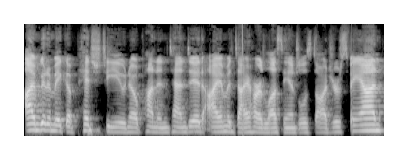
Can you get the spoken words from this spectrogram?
I'm going to make a pitch to you, no pun intended. I am a diehard Los Angeles Dodgers fan.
